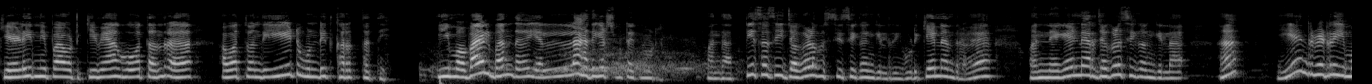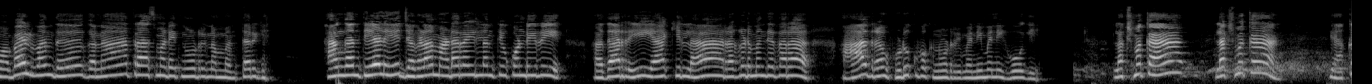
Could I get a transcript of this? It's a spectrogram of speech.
ಕೇಳಿದ್ನಿಪ ಒಟ್ಟು ಕಿವ್ಯಾಗ ಹೋತಂದ್ರ ಅವತ್ ಒಂದ್ ಈಟ್ ಉಂಡಿದ್ ಕರಗ್ತತಿ. ಈ ಮೊಬೈಲ್ ಬಂದು ಎಲ್ಲ ಹದಗೆಡ್ಸ್ಬಿಟ್ಟೈತಿ ನೋಡ್ರಿ. ಒಂದ್ ಹತ್ತಿ ಸಸಿ ಜಗಳ ಬಸ್ತಿ ಸಿಗಂಗಿಲ್ರಿ. ಹುಡುಕೇನಂದ್ರ ಒಂದ್ ನೆಗೆಣ್ಣಾರ ಜಗಳ ಸಿಗಂಗಿಲ್ಲ. ಹಾ? ಏನ್ರಿ ಬಿಡ್ರಿ, ಈ ಮೊಬೈಲ್ ಬಂದು ಗನಾ ತ್ರಾಸ್ ಮಾಡೈತಿ ನೋಡ್ರಿ ನಮ್ಮಂತರಿಗೆ ಹಂಗಂತೇಳಿ ಜಗಳ ಮಾಡಾರ ಇಲ್ಲ ಅಂತ ತಿಳ್ಕೊಂಡಿರಿ. ಅದಾರ್ರಿ, ಯಾಕಿಲ್ಲ, ರಗಡ್ ಮಂದಿ ಅದಾರ. ಆದ್ರ ಹುಡುಕ್ಬೇಕು ನೋಡ್ರಿ ಮನಿ ಮನಿಗ್ ಹೋಗಿ. ಲಕ್ಷ್ಮಕ್ಕ ಲಕ್ಷ್ಮಕ್ಕ, ಯಾಕ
